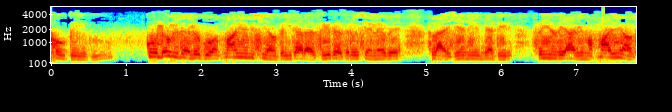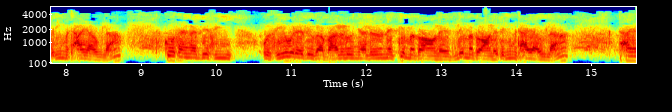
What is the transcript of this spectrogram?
ဟုတ်သေးဘူးကိုလုံးနေတဲ့လူကိုအမှားယွင်းမရှိအောင်တတိထားတာဈေးတဲ့ဆိုလို့ရှိရင်လည်းပဲဟလာရင်းနေမြတ်ဒီစင်ရင်စရာတွေမမှားယွင်းအောင်တတိမထားရဘူးလား ကိုယ်ဆိုင်ကပစ္စည်းဟိုဈေးဝယ်တဲ့သူကဘာလို့လို့ညာလို့နဲ့ကြစ်မသွားအောင်လဲလစ်မသွားအောင်လဲတတိမထားရဘူးလားထားရ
